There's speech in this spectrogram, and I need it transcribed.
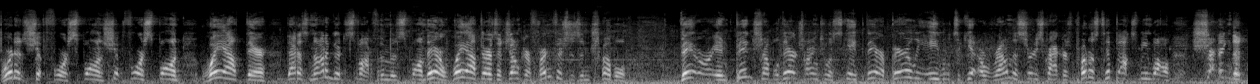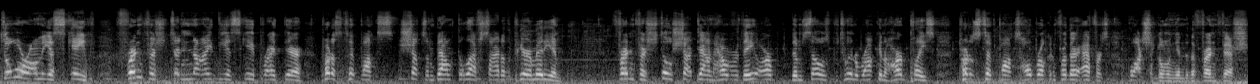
Where did Ship 4 spawn? Ship 4 spawned way out there. That is not a good spot for them to spawn. They are way out there as a junker. Friendfish is in trouble. They are in big trouble. They're trying to escape. They are barely able to get around the Sturdy's Crackers. Protoss tip box, meanwhile, shutting the door on the escape. Friendfish denied the escape right there. Protoss tip box shuts them down with the left side of the Pyramidion. Friendfish still shut down. However, they are themselves between a rock and a hard place. Protoss Tipbox hull broken for their efforts. Watch it going into the Friendfish.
